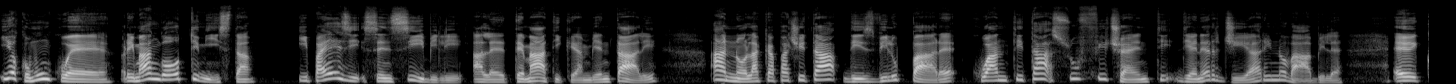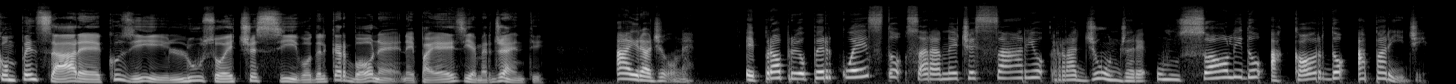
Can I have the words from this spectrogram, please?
Io comunque rimango ottimista. I paesi sensibili alle tematiche ambientali hanno la capacità di sviluppare quantità sufficienti di energia rinnovabile e compensare così l'uso eccessivo del carbone nei paesi emergenti. Hai ragione. E proprio per questo sarà necessario raggiungere un solido accordo a Parigi.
